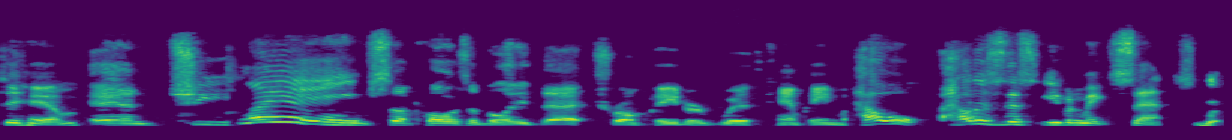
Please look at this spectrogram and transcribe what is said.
to him, and she claims supposedly that Trump paid her with campaign money. How how does this even make sense? Wh-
